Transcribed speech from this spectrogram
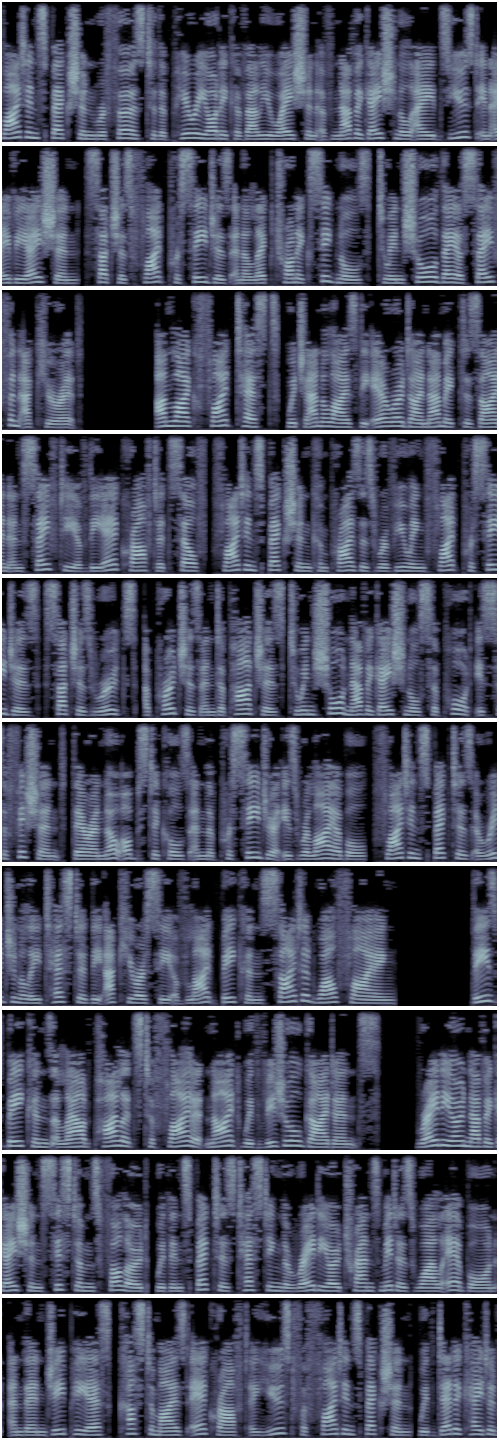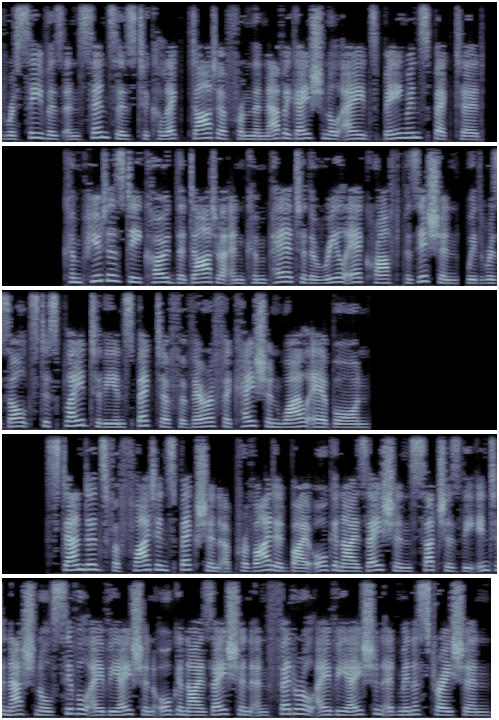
Flight inspection refers to the periodic evaluation of navigational aids used in aviation, such as flight procedures and electronic signals, to ensure they are safe and accurate. Unlike flight tests, which analyze the aerodynamic design and safety of the aircraft itself, flight inspection comprises reviewing flight procedures such as routes, approaches and departures to ensure navigational support is sufficient, there are no obstacles and the procedure is reliable. Flight inspectors originally tested the accuracy of light beacons sighted while flying. These beacons allowed pilots to fly at night with visual guidance. Radio navigation systems followed, with inspectors testing the radio transmitters while airborne, and then GPS. Customized aircraft are used for flight inspection, with dedicated receivers and sensors to collect data from the navigational aids being inspected. Computers decode the data and compare to the real aircraft position, with results displayed to the inspector for verification while airborne. Standards for flight inspection are provided by organizations such as the International Civil Aviation Organization and Federal Aviation Administration.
